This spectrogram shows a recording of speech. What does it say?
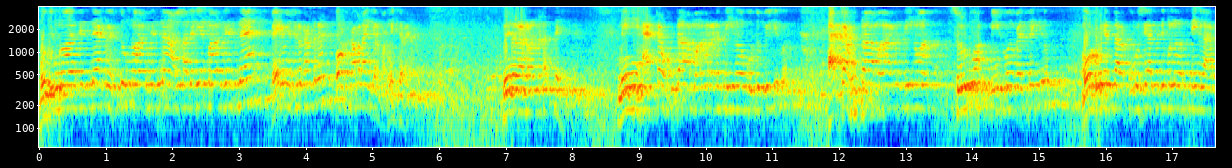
බුදුන් වහන්සේත් නෑ, ක්‍රිස්තුන් වහන්සේත් නෑ, අල්ලා දෙවියන් වහන්සේත් නෑ. මේක මිනිස්සුන්ට කරදර ඔක කවලයින් කරපන් එච්චරයි. වෙන රටවල් වලත් එහෙමයි. මේ 60 හුටා මාරට තියෙනවා බුදු පිළිම 60 හුටා මාරට තියෙනවා සුරුවක් මීගොම පැත්තේ ගියෝ මෝරුවෙන් තර කුරුසියක් තිබුණ තේලා අර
